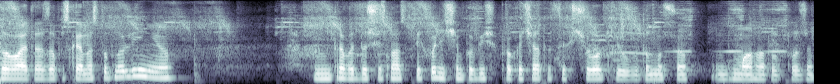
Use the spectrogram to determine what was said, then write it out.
Давайте запускаємо наступну лінію. Треба до 16 хвилі, чим побільше прокачати цих чуваків, тому що мага тут теж.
